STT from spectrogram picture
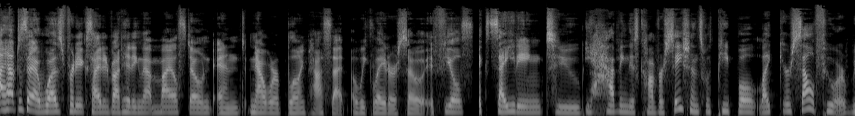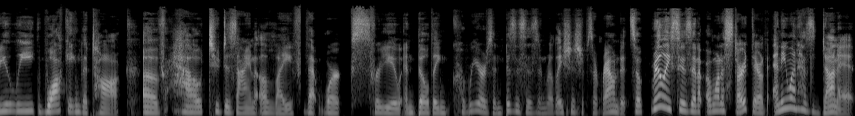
I have to say, I was pretty excited about hitting that milestone, and now we're blowing past that a week later. So it feels exciting to be having these conversations with people like yourself who are really walking the talk of how to design a life that works for you and building careers and businesses and relationships around it. So, really, Susan, I want to start there. If anyone has done it,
